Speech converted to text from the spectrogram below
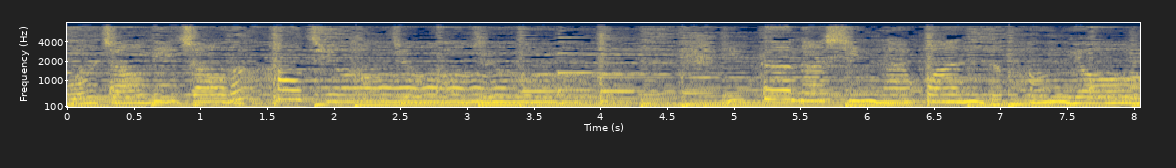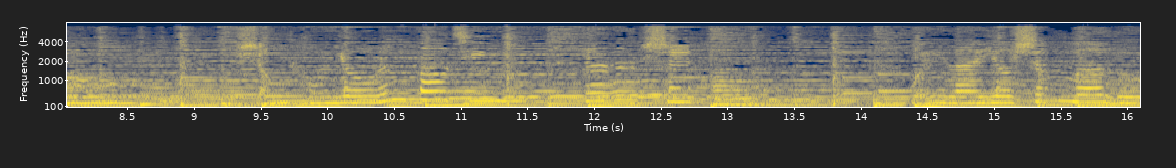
我找你找了好久。心爱换的朋友，伤痛有人抱紧的时候，未来有什么路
